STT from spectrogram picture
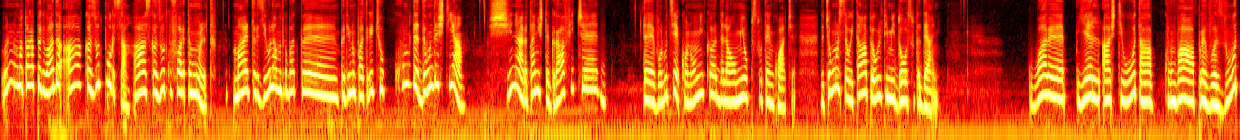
În următoarea perioadă a căzut bursa, a scăzut cu foarte mult. Mai târziu l-am întrebat pe, pe Dinu Patriciu cum de, de unde știa. Și ne-a arătat niște grafice de evoluție economică de la 1800 încoace. Deci omul se uita pe ultimii 200 de ani. Oare el a știut, a cumva prevăzut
